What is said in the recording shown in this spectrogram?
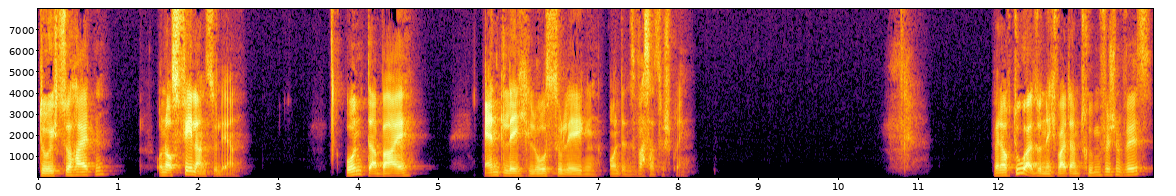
durchzuhalten und aus Fehlern zu lernen. Und dabei endlich loszulegen und ins Wasser zu springen. Wenn auch du also nicht weiter im Trüben fischen willst,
